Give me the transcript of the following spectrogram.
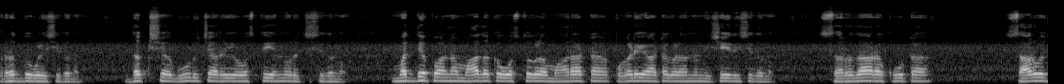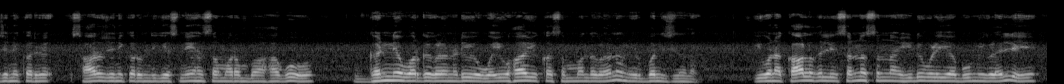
ರದ್ದುಗೊಳಿಸಿದನು. ದಕ್ಷ ಗೂಢಚಾರ ವ್ಯವಸ್ಥೆಯನ್ನು ರಚಿಸಿದನು. ಮದ್ಯಪಾನ, ಮಾದಕ ವಸ್ತುಗಳ ಮಾರಾಟ, ಪಗಡೆಯಾಟಗಳನ್ನು ನಿಷೇಧಿಸಿದನು. ಸರದಾರ ಕೂಟ, ಸಾರ್ವಜನಿಕರ, ಸಾರ್ವಜನಿಕರೊಂದಿಗೆ ಸ್ನೇಹ ಸಮಾರಂಭ ಹಾಗೂ ಗಣ್ಯ ವರ್ಗಗಳ ನಡುವೆ ವೈವಾಹಿಕ ಸಂಬಂಧಗಳನ್ನು ನಿರ್ಬಂಧಿಸಿದನು. ಇವನ ಕಾಲದಲ್ಲಿ ಸಣ್ಣ ಸಣ್ಣ ಹಿಡುವಳಿಯ ಭೂಮಿಗಳಲ್ಲಿ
